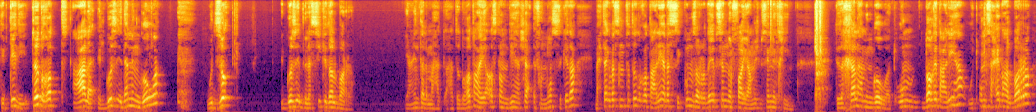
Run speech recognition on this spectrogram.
تبتدي تضغط على الجزء ده من جوه وتزق الجزء البلاستيكي ده لبره. يعني أنت لما هت- هتضغطها هي أصلا ليها شق في النص كده محتاج بس انت تضغط عليها بس تكون زرادية بسن رفيع مش بسن تخين. تدخلها من جوه تقوم ضاغط عليها وتقوم ساحبها لبره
